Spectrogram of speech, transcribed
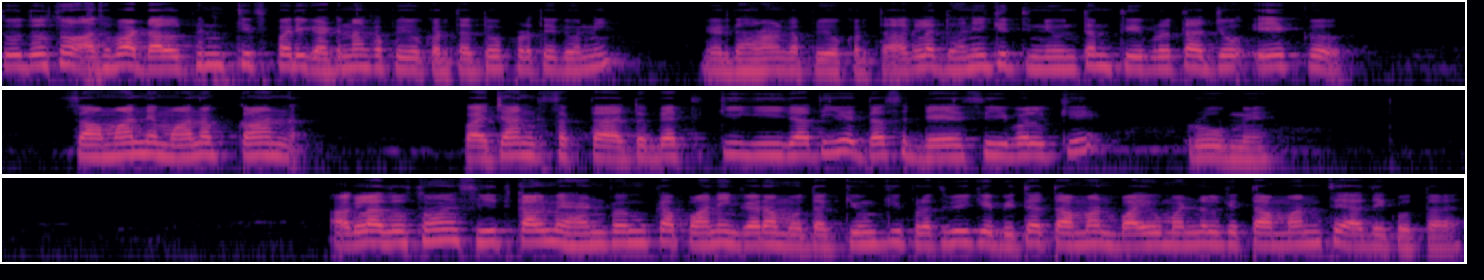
तो दोस्तों अथवा डॉल्फिन किस परिघटना का प्रयोग करता है? तो प्रतिध्वनि निर्धारण का प्रयोग करता है। अगला ध्वनि की न्यूनतम तीव्रता जो एक सामान्य मानव कान पहचान सकता है तो व्यक्त की, जाती है दस डेसिबल के रूप में। अगला दोस्तों है, शीतकाल में हैंडपंप का पानी गर्म होता है, क्योंकि पृथ्वी के भीतर तापमान, वायुमंडल के तापमान से अधिक होता है।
